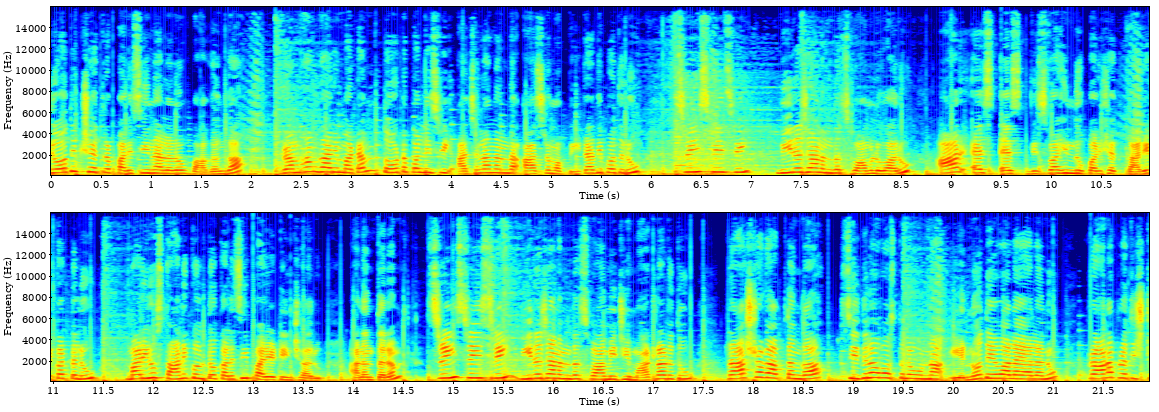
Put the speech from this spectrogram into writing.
జ్యోతిక్షేత్ర పరిశీలనలో భాగంగా బ్రహ్మంగారి మఠం తోటపల్లి శ్రీ అచలానంద ఆశ్రమ పీఠాధిపతులు శ్రీ శ్రీ శ్రీ వీరజానంద స్వాముల వారు ఆర్ఎస్ఎస్ విశ్వ హిందూ పరిషత్ కార్యకర్తలు మరియు స్థానికులతో కలిసి పర్యటించారు. అనంతరం శ్రీ శ్రీ శ్రీ వీరజానంద స్వామీజీ మాట్లాడుతూ రాష్ట్ర వ్యాప్తంగా శిథిలావస్థలో ఉన్న ఎన్నో దేవాలయాలను ప్రాణప్రతిష్ఠ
